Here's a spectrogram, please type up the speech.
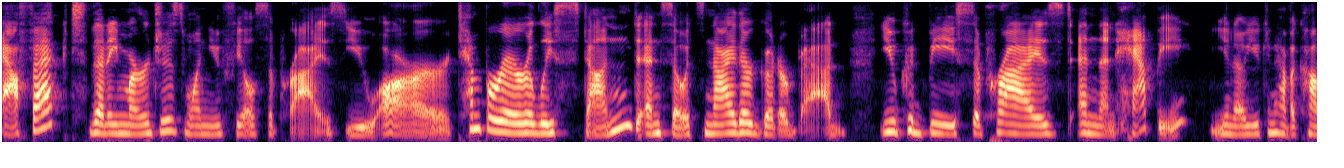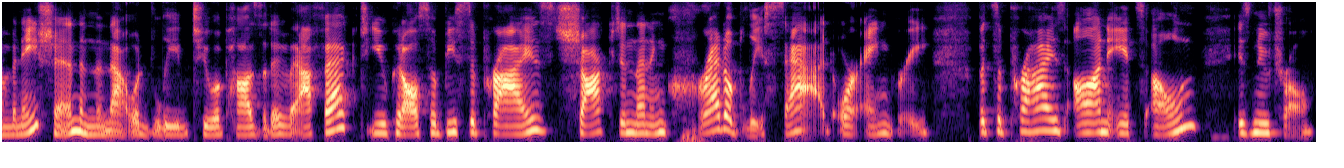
affect that emerges when you feel surprise. You are temporarily stunned, and so it's neither good or bad. You could be surprised and then happy. You know, you can have a combination, and then that would lead to a positive affect. You could also be surprised, shocked, and then incredibly sad or angry. But surprise on its own is neutral.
